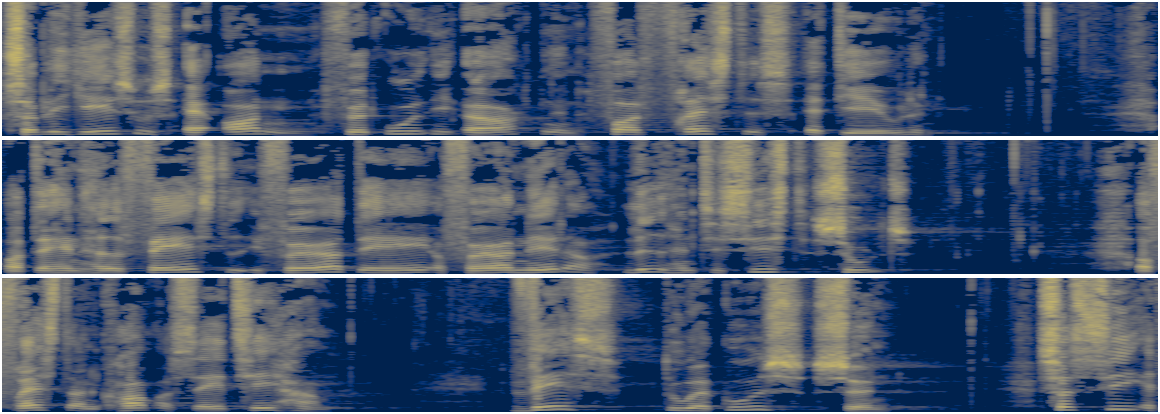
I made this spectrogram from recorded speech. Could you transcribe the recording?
Så blev Jesus af ånden ført ud i ørkenen for at fristes af djævlen. Og da han havde fastet i 40 dage og 40 nætter, led han til sidst sult. Og fristeren kom og sagde til ham, Hvis du er Guds søn, så sig, at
